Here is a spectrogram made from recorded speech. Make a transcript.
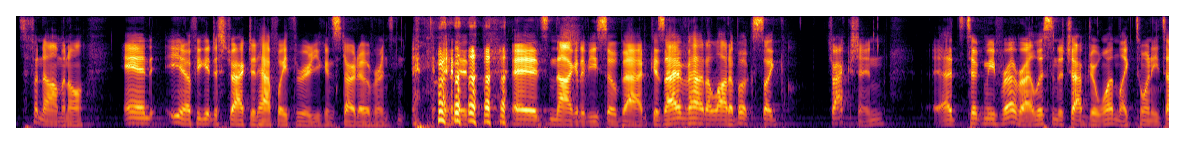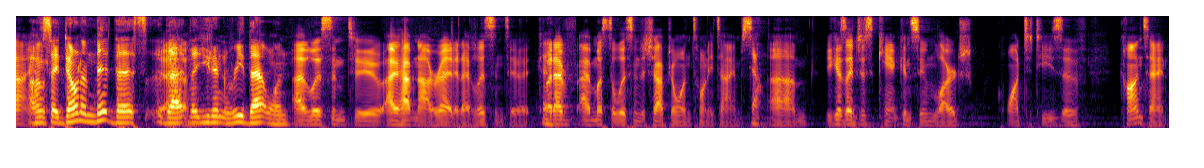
It's phenomenal. And you know, if you get distracted halfway through, you can start over, and, and it, it's not going to be so bad. Because I've had a lot of books like Traction. It took me forever. I listened to chapter one like 20 times. I was gonna say, don't admit this Yeah. that, that you didn't read that one. I've listened to. I have not read it. I've listened to it, but I've I must have listened to chapter one 20 times. Yeah. Um, because I just can't consume large quantities of content.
